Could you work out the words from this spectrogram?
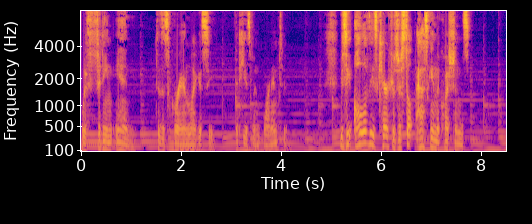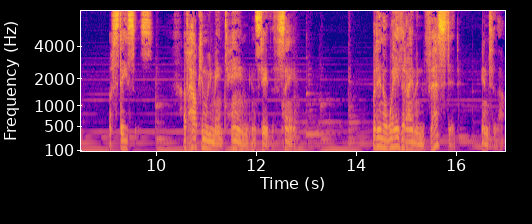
with fitting in to this grand legacy that he has been born into. You see, all of these characters are still asking the questions of stasis, of how can we maintain and stay the same, but in a way that I'm invested into them,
